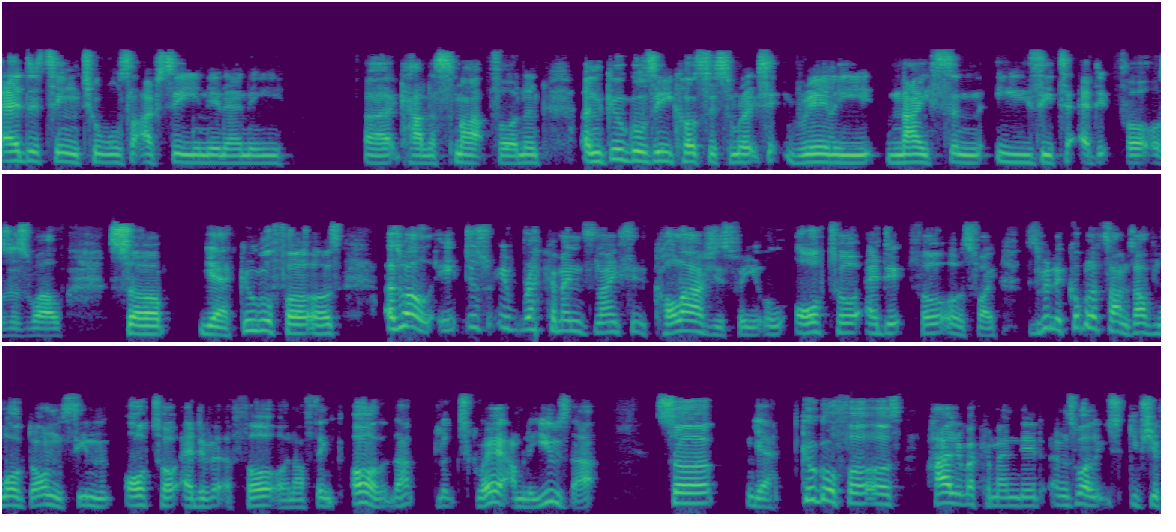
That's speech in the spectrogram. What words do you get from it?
editing tools that I've seen in any uh, kind of smartphone, and and Google's ecosystem makes it really nice and easy to edit photos as well. So yeah, Google Photos as well. It just it recommends nice collages for you. It'll auto edit photos for you. There's been a couple of times I've logged on and seen an auto edit a photo, and I think, oh, that looks great. I'm going to use that. So yeah, Google Photos highly recommended, and as well, it just gives you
